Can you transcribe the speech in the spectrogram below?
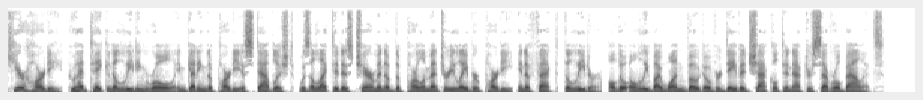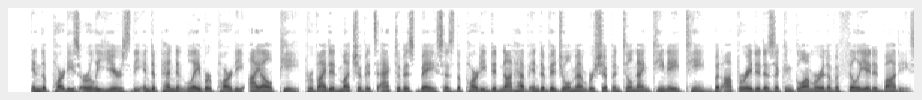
Keir Hardie, who had taken a leading role in getting the party established, was elected as chairman of the Parliamentary Labour Party in effect, the leader, although only by one vote over David Shackleton after several ballots. In the party's early years the Independent Labour Party ILP provided much of its activist base as the party did not have individual membership until 1918 but operated as a conglomerate of affiliated bodies.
